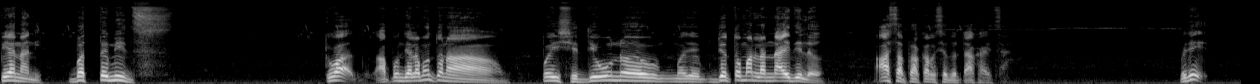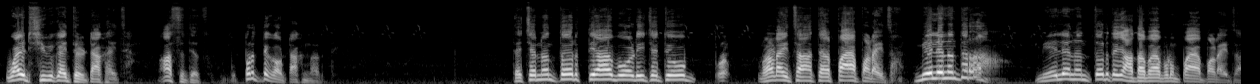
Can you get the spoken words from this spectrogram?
पेनाने बत्तमीज किंवा आपण ज्याला म्हणतो ना पैसे देऊन म्हणजे देतो म्हणला नाही दिलं. असा प्रकार शब्द टाकायचा. म्हणजे वाईट शिवी काहीतरी टाकायचा. असं त्याचं. प्रत्येकावर टाकणार ते. त्याच्यानंतर त्या बॉडीच्या तो रडायचा त्याला पाया पडायचा. मेल्यानंतर हा. मेल्यानंतर त्याच्या हातापाया पडून पाया पडायचा.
